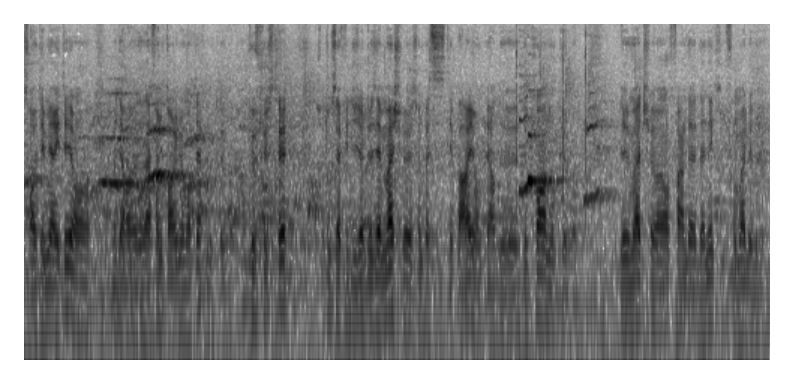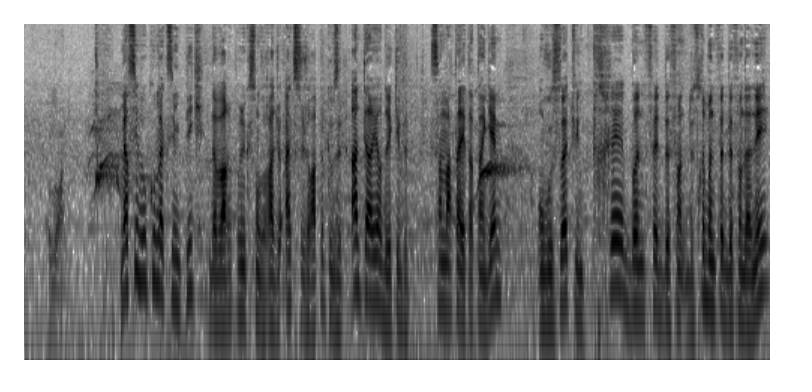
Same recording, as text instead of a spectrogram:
ça aurait été mérité, on va dire, à la fin du temps réglementaire, donc euh, un peu frustré. Surtout que ça fait déjà le deuxième match, la semaine passée, c'était pareil, on perd deux, deux points, donc euh, deux matchs euh, en fin d'année qui font mal euh, au moral. Merci beaucoup Maxime Pic d'avoir répondu aux questions de Radio Axe. Je rappelle que vous êtes intérieur de l'équipe de Saint-Martin et Tatin Game. On vous souhaite une très bonne fête de fin, de très bonnes fêtes de fin d'année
